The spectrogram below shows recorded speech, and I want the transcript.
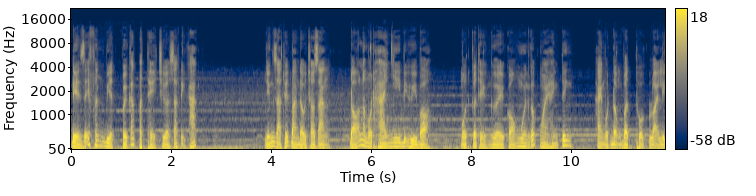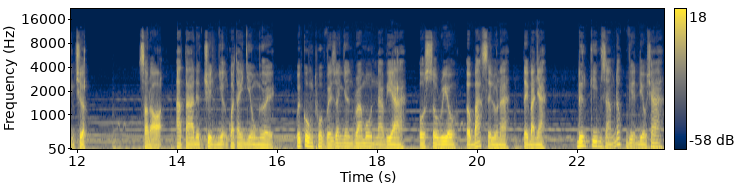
để dễ phân biệt với các vật thể chưa xác định khác. Những giả thuyết ban đầu cho rằng đó là một hài nhi bị hủy bỏ, một cơ thể người có nguồn gốc ngoài hành tinh hay một động vật thuộc loại linh trưởng. Sau đó, ATA được chuyển nhượng qua tay nhiều người, cuối cùng thuộc về doanh nhân Ramon Navia Osorio ở Barcelona, Tây Ban Nha, đương kim giám đốc Viện Điều tra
